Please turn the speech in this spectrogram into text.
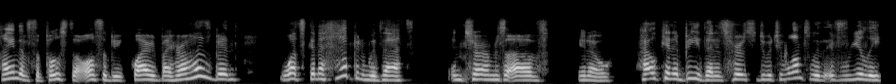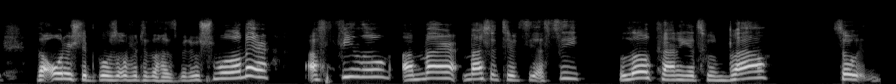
kind of supposed to also be acquired by her husband. What's going to happen with that in terms of you know how can it be that it's hers to do what she wants with if really the ownership goes over to the husband? Shmuel amar lo bal. So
